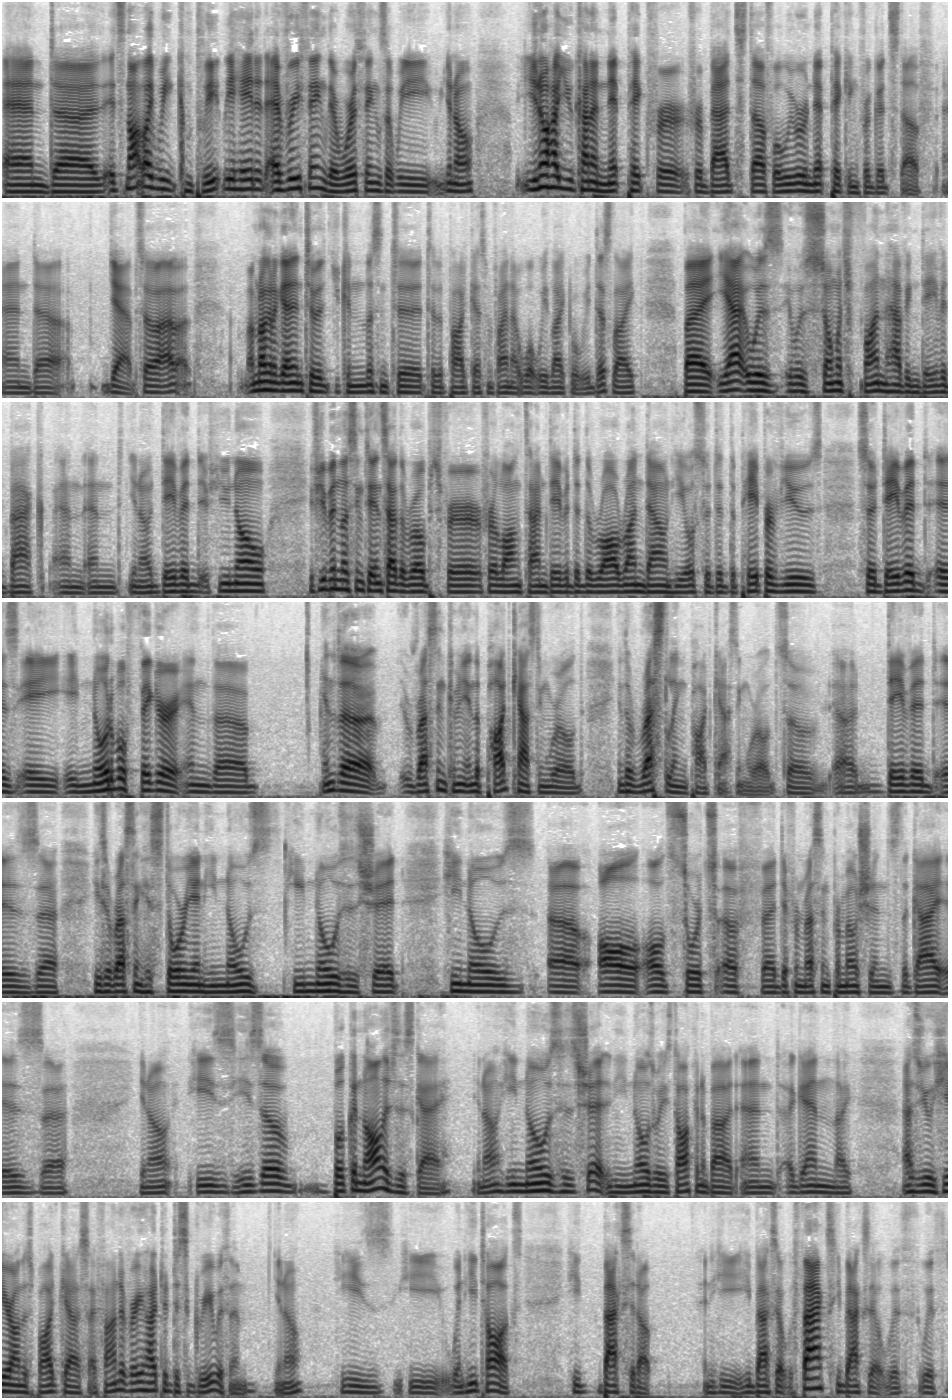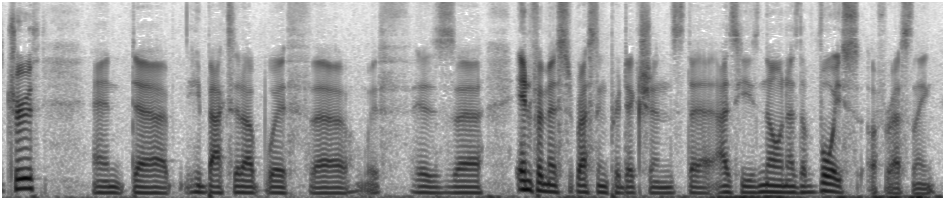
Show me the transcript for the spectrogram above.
and uh, it's not like we completely hated everything. There were things that we, you know, you know how you kind of nitpick for for bad stuff. Well, we were nitpicking for good stuff, and uh, yeah. So I, I'm not gonna get into it. You can listen to to the podcast and find out what we liked, what we disliked. But yeah, it was it was so much fun having David back, and and you know, David, if you know if you've been listening to Inside the Ropes for for a long time, David did the Raw rundown. He also did the pay per views. So David is a, a notable figure in the in the wrestling community, in the podcasting world, in the wrestling podcasting world. So uh, David is uh, he's a wrestling historian. He knows he knows his shit. He knows uh, all all sorts of uh, different wrestling promotions. The guy is, uh, you know, he's he's a book of knowledge. This guy, you know, he knows his shit and he knows what he's talking about. And again, like as you hear on this podcast, I found it very hard to disagree with him. You know, he's he when he talks, he backs it up, and he he backs it up with facts. He backs it up with with truth, and uh, he backs it up with uh, with his uh, infamous wrestling predictions. That as he's known as the voice of wrestling.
